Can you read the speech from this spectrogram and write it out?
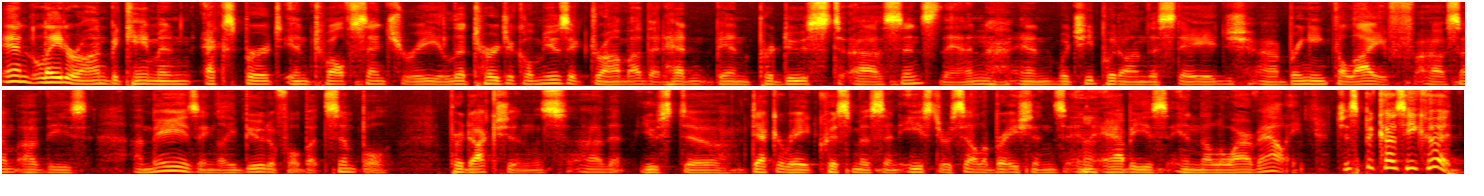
and later on became an expert in 12th century liturgical music drama that hadn't been produced uh, since then, and which he put on the stage, uh, bringing to life uh, some of these amazingly beautiful but simple productions uh, that used to decorate Christmas and Easter celebrations in abbeys in the Loire Valley, just because he could.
